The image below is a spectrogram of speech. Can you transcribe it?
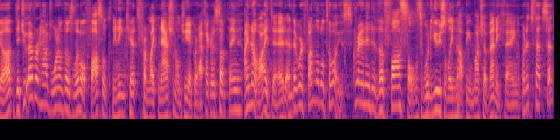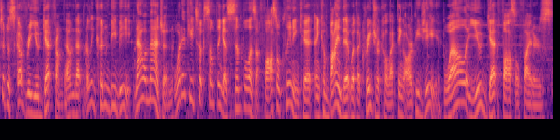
up, did you ever have one of those little fossil cleaning kits from like National Geographic or something? I know I did, and they were fun little toys. Granted, the fossils would usually not be much of anything, but it's that sense of discovery you'd get from them that really couldn't be beat. Now imagine, what if you took something as simple as a fossil cleaning kit and combined it with a creature collecting RPG? Well, you'd get Fossil Fighters.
